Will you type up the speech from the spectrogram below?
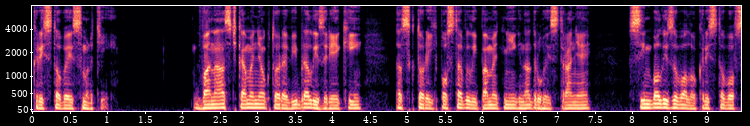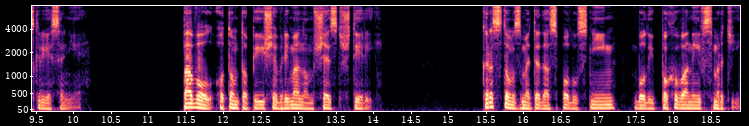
Kristovej smrti. 12 kameňov, ktoré vybrali z rieky a z ktorých postavili pamätník na druhej strane, symbolizovalo Kristovo vzkriesenie. Pavol o tomto píše v Rimanom 6.4. Krstom sme teda spolu s ním boli pochovaní v smrti,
